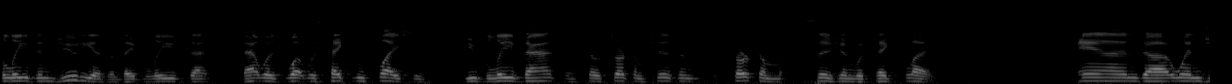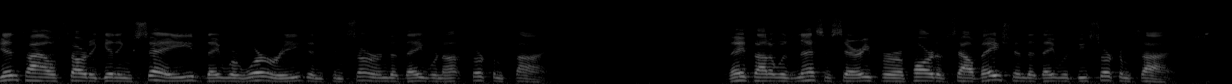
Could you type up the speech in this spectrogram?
believed in Judaism. They believed that that was what was taking place. Is you believe that, and so circumcision circumcision would take place. And uh, when Gentiles started getting saved, they were worried and concerned that they were not circumcised. They thought it was necessary for a part of salvation that they would be circumcised.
